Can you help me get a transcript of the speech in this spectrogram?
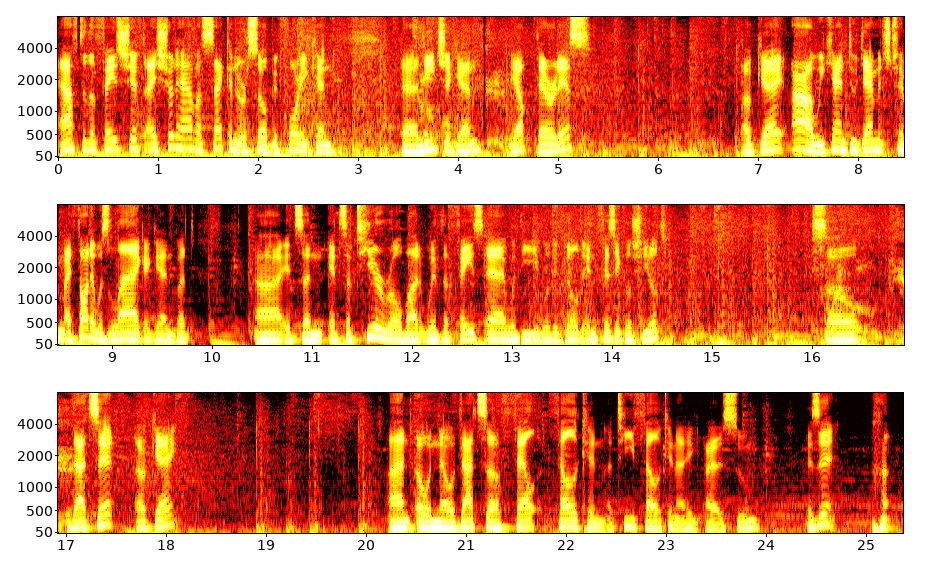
After the phase shift, I should have a second or so before he can uh, leech again. Yep, there it is. Okay. Ah, we can't do damage to him. I thought it was lag again, but uh, it's an it's a tier robot with the face uh, with the with the built-in physical shield. So that's it. Okay. And oh no, that's a fel falcon, a T falcon, I, I assume. Is it?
